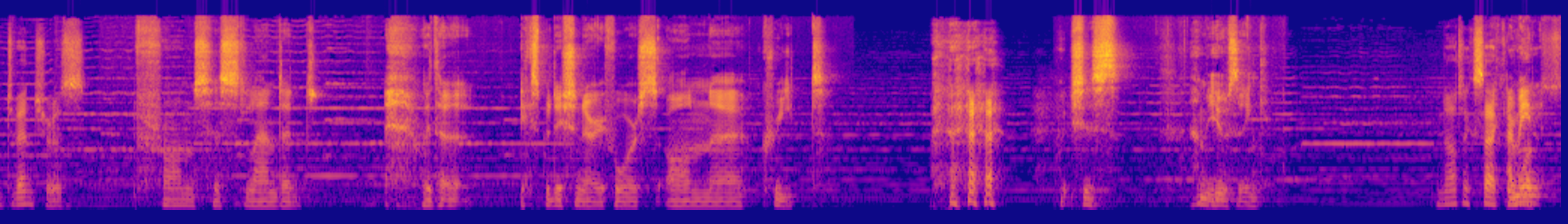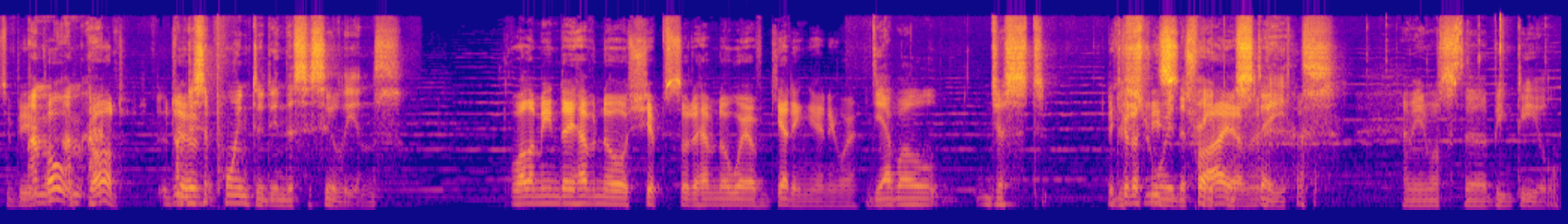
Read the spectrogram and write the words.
adventurous. France has landed with an expeditionary force on uh, Crete, which is amusing. Not exactly I mean, what to be. I'm- oh I'm- God! I'm disappointed in the Sicilians. well, I mean, they have no ships, so they have no way of getting anywhere. Yeah, well, just They destroy the try. Papal I mean. States. I mean, what's the big deal?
